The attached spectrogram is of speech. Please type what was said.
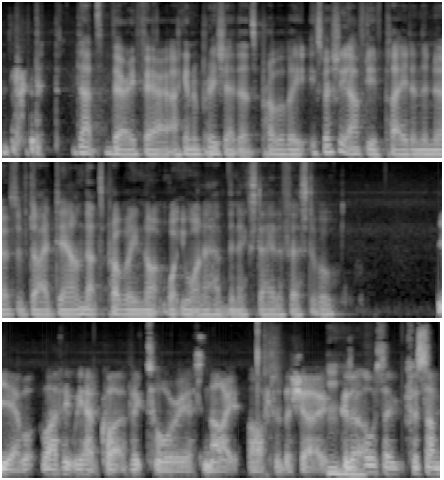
That's very fair. I can appreciate that's probably, especially after you've played and the nerves have died down. That's probably not what you want to have the next day at a festival. Yeah, well, I think we had quite a victorious night after the show because mm-hmm. also, for some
